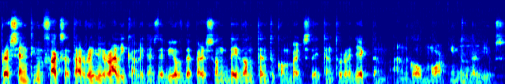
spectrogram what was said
presenting facts that are really radical against the view of the person, they don't tend to converge. They tend to reject them and go more into their views.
